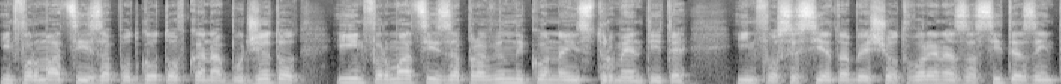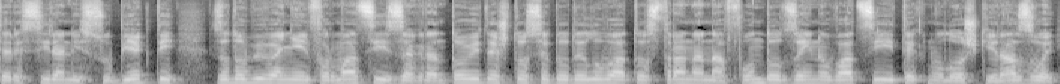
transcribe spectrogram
информации за подготовка на буџетот и информации за правилникот на инструментите. Инфосесијата беше отворена за сите заинтересирани субјекти за добивање информации за грантовите што се доделуваат од страна на Фондот за иновации и технолошки развој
